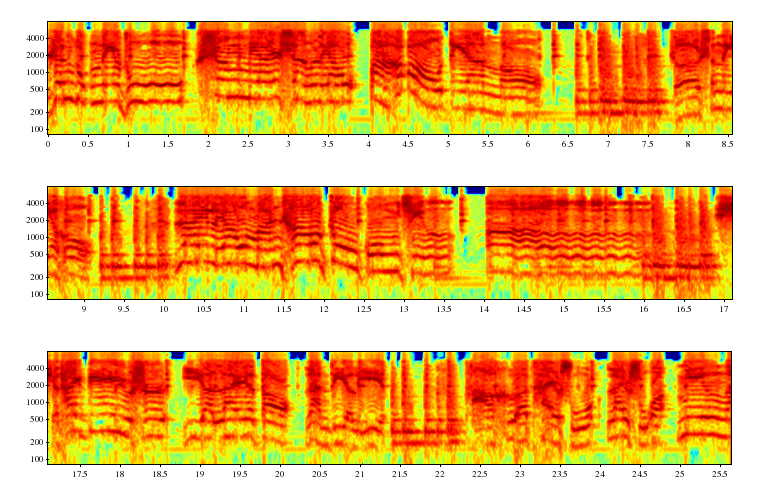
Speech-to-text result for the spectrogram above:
仁宗内主圣面上了八宝殿哦，这是内后来了满朝众公卿。啊！西台地狱师也来到暗地里，他和太叔来说明啊。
